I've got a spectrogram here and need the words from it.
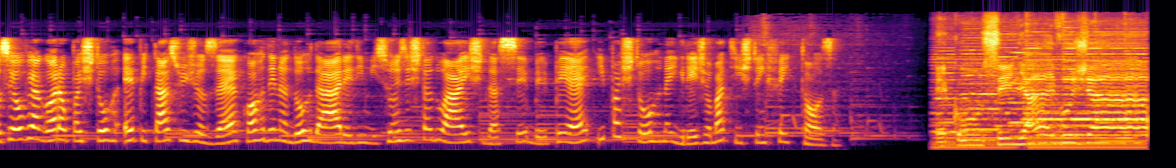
Você ouve agora o pastor Epitácio José, coordenador da área de missões estaduais da CBPE e pastor na Igreja Batista em Feitosa. Reconciliai-vos já,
